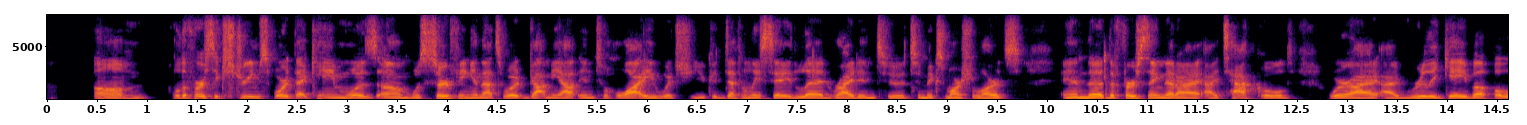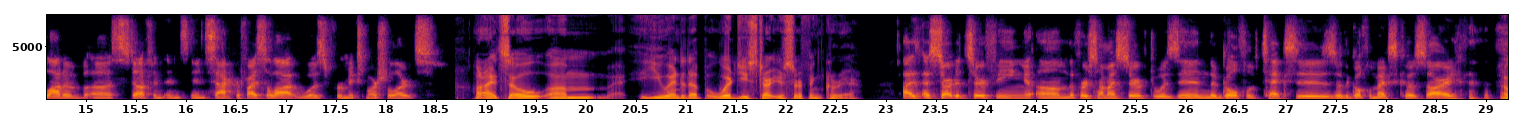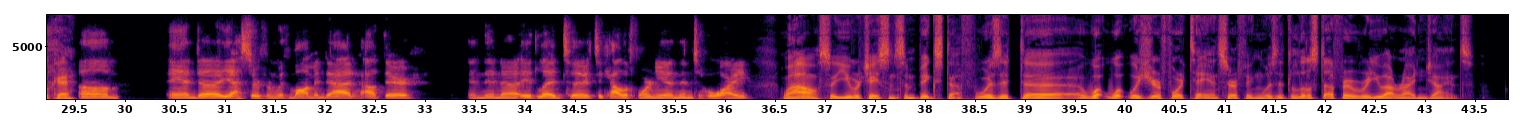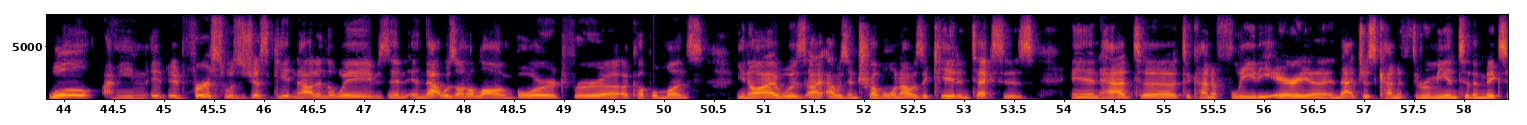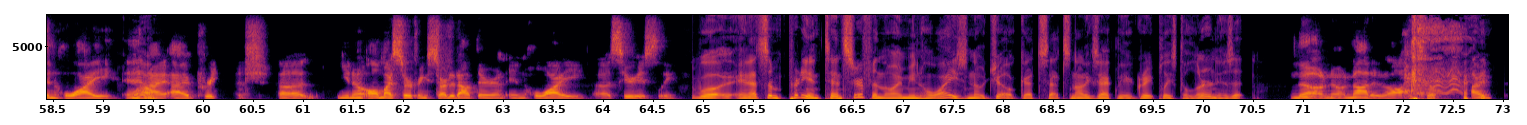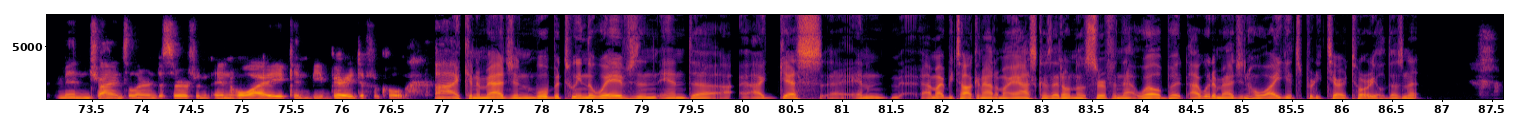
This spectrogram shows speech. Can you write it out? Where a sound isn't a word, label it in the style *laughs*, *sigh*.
Um, well, the first extreme sport that came was um, was surfing, and that's what got me out into Hawaii, which you could definitely say led right into to mixed martial arts. And the the first thing that I, I tackled where I, I really gave up a lot of uh, stuff and, and, and sacrificed a lot was for mixed martial arts. All right, so um, you ended up. Where did you start your surfing career? I, I started surfing. Um, the first time I surfed was in the Gulf of Texas or the Gulf of Mexico. Sorry. *laughs* Okay. um, and uh, yeah, surfing with mom and dad out there, and then uh, it led to to California and then to Hawaii. Wow, so you were chasing some big stuff. Was it uh, what? What was your forte in surfing? Was it the little stuff, or were you out riding giants? Well, I mean, it, it first was just getting out in the waves, and, and that was on a longboard for uh, a couple months. You know, I was I, I was in trouble when I was a kid in Texas, and had to to kind of flee the area, and that just kind of threw me into the mix in Hawaii, and Wow. I, I pretty much, uh, you know, all my surfing started out there in, in Hawaii. Uh, seriously, Well, and that's some pretty intense surfing, though. I mean, Hawaii's no joke. That's that's not exactly a great place to learn, is it? no, no, not at all. *laughs* I men trying to learn to surf in, in Hawaii can be very difficult. I can imagine. Well, between the waves and and uh, I guess, uh, and I might be talking out of my ass because I don't know surfing that well, but I would imagine Hawaii gets pretty territorial, doesn't it?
